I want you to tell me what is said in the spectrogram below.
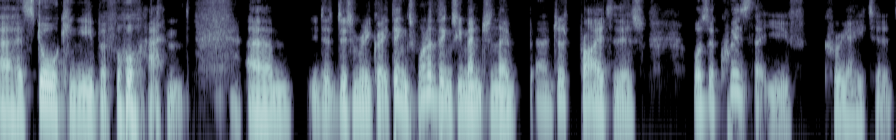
uh, stalking you beforehand, um, you do some really great things. One of the things you mentioned, though, uh, just prior to this, was a quiz that you've created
